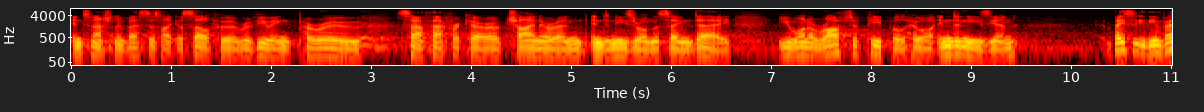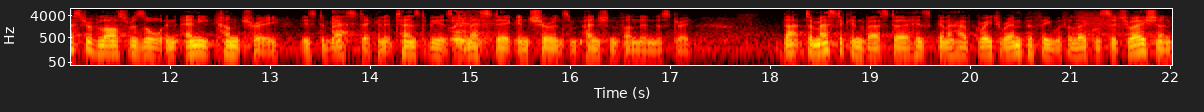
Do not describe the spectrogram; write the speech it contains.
international investors like yourself who are reviewing Peru, South Africa, China, and Indonesia on the same day, you want a raft of people who are Indonesian. Basically, the investor of last resort in any country is domestic, and it tends to be its domestic insurance and pension fund industry. That domestic investor is going to have greater empathy with the local situation.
